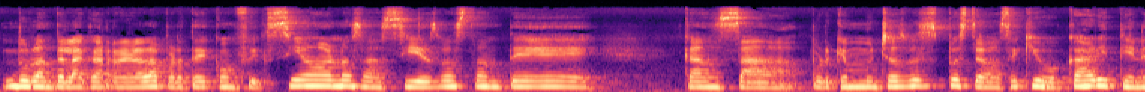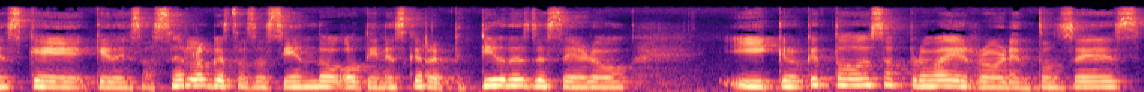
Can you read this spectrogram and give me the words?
durante la carrera la parte de confección, o sea, sí es bastante cansada, porque muchas veces pues te vas a equivocar y tienes que, que deshacer lo que estás haciendo o tienes que repetir desde cero y creo que todo es a prueba y error, entonces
